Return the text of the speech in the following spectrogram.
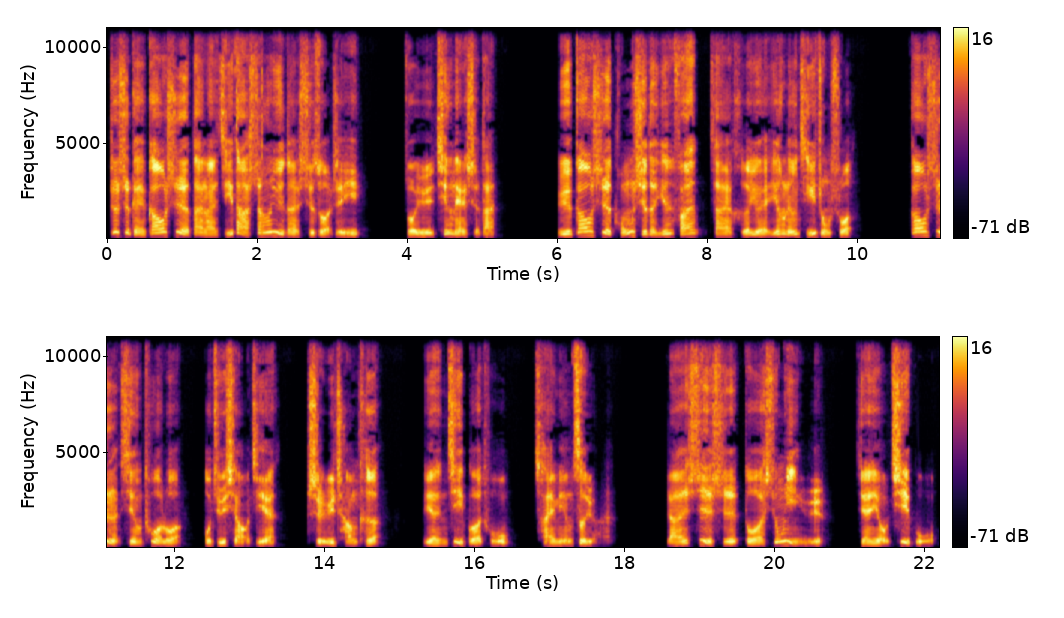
这是给高适带来极大声誉的诗作之一，作于青年时代。与高适同时的殷藩在《和岳英灵集》中说：“高适性拓落，不拘小节，耻于长科，隐迹博图，才名自远。然世诗多胸臆语，兼有气骨，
